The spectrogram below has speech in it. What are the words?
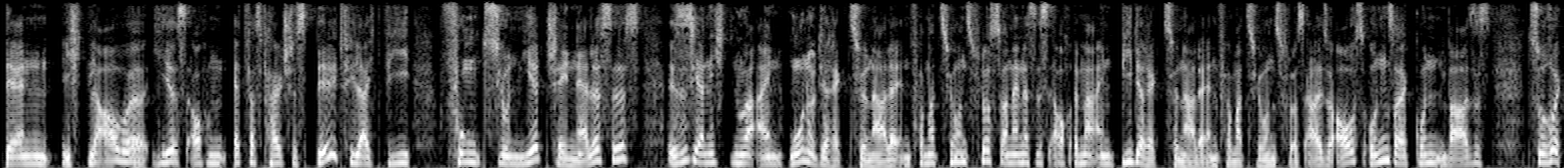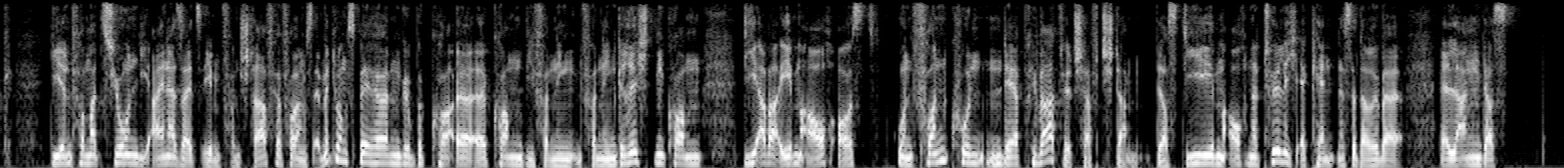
Denn ich glaube, hier ist auch ein etwas falsches Bild vielleicht, wie funktioniert Chainalysis. Es ist ja nicht nur ein monodirektionaler Informationsfluss, sondern es ist auch immer ein bidirektionaler Informationsfluss. Also aus unserer Kundenbasis zurück die Informationen, die einerseits eben von Strafverfolgungsermittlungsbehörden äh, kommen, die von den, von den Gerichten kommen, die aber eben auch aus und von Kunden der Privatwirtschaft stammen, dass die eben auch natürlich Erkenntnisse darüber erlangen, dass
